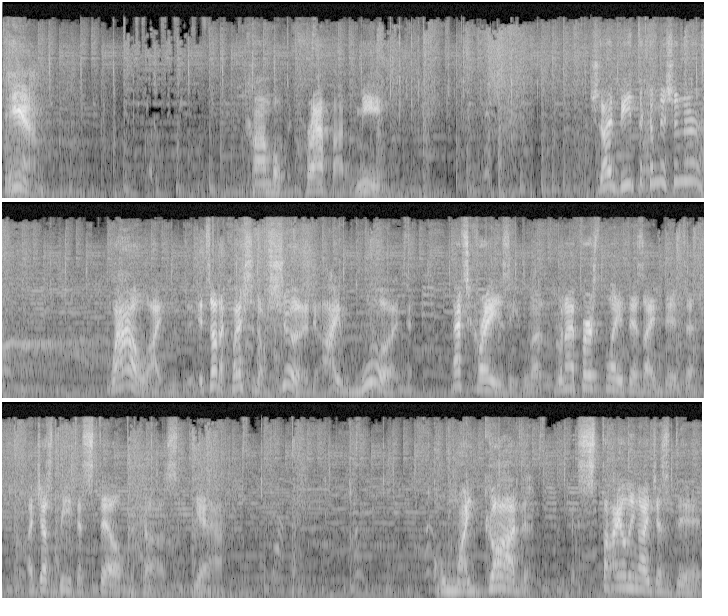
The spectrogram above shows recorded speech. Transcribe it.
Damn. Comboed the crap out of me. Should I beat the commissioner? Wow, I, it's not a question of should. I would. That's crazy. When I first played this, I did the, I just beat Estel because, yeah. Oh my god! The styling I just did.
